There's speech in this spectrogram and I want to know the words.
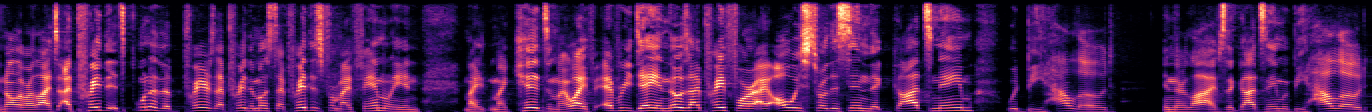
in all of our lives. I pray that it's one of the prayers I pray the most. I pray this for my family and my, my kids and my wife every day. And those I pray for, I always throw this in that God's name would be hallowed in their lives, that God's name would be hallowed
